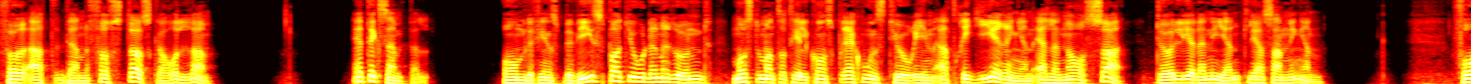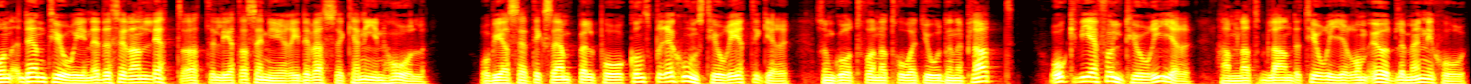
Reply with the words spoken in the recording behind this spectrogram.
för att den första ska hålla. Ett exempel. Om det finns bevis på att jorden är rund måste man ta till konspirationsteorin att regeringen eller NASA döljer den egentliga sanningen. Från den teorin är det sedan lätt att leta sig ner i diverse kaninhål och vi har sett exempel på konspirationsteoretiker som gått från att tro att jorden är platt och via följdteorier hamnat bland teorier om ödlemänniskor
